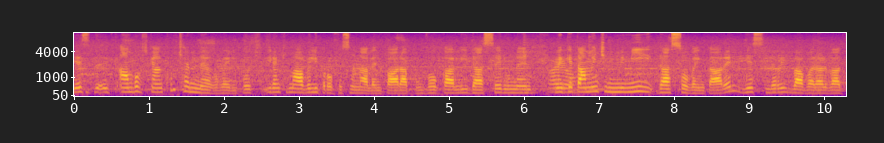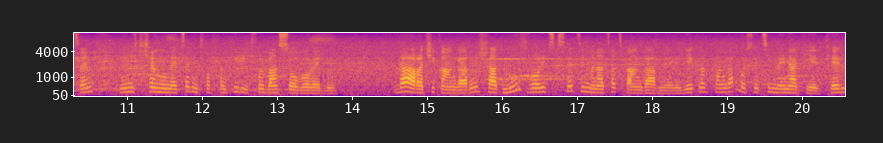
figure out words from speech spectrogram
Ես ամբողջ կյանքում չեմ նեղվել, ոչ իրենք հիմա ավելի պրոֆեսիոնալ են պարապում, վոկալի դասեր ունեն։ Մենք այդ ամեն ինչը մի, մի դասով ենք արել, ես լրիվ բավարարված եմ, նույնիսկ չեմ ունեցել ինչ որ խնդիր, ինչ որ բան սովորելու։ Դա առաջի կանգառն է, շատ լուրջ, որից սկսվեց իմ մնացած կանգառները։ Երկրորդ կանգառը, որ սկսեցի մենակ երգել,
